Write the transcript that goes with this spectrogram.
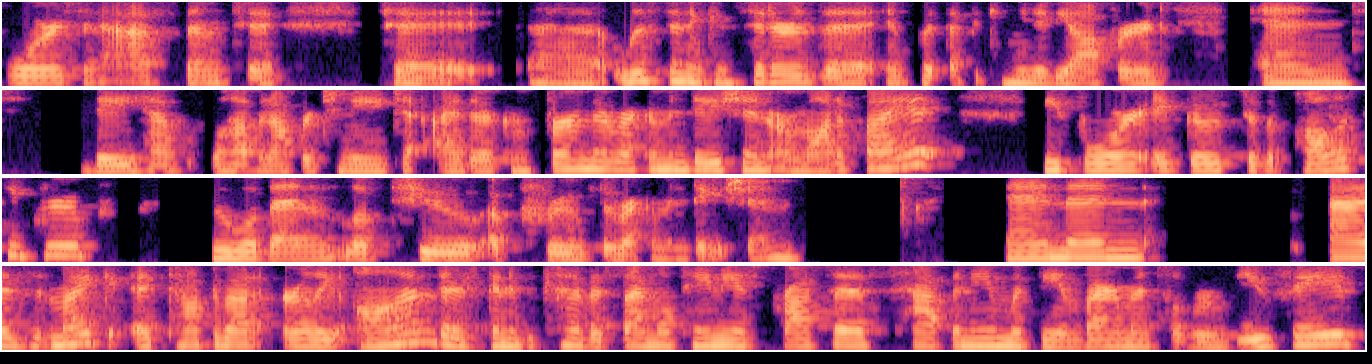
force and ask them to to uh, listen and consider the input that the community offered, and they have will have an opportunity to either confirm their recommendation or modify it before it goes to the policy group, who will then look to approve the recommendation. And then as Mike uh, talked about early on, there's going to be kind of a simultaneous process happening with the environmental review phase,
